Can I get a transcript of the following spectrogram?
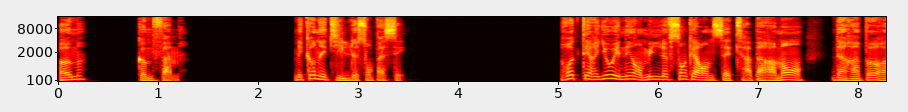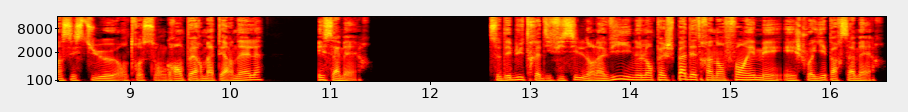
hommes comme femmes. Mais qu'en est-il de son passé? Roch est né en 1947, apparemment d'un rapport incestueux entre son grand-père maternel et sa mère. Ce début très difficile dans la vie ne l'empêche pas d'être un enfant aimé et choyé par sa mère.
